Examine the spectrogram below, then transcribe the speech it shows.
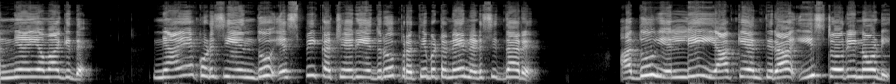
ಅನ್ಯಾಯವಾಗಿದೆ. ನ್ಯಾಯ ಕೊಡಿಸಿ ಎಂದು ಎಸ್ಪಿ ಕಚೇರಿ ಎದುರು ಪ್ರತಿಭಟನೆ ನಡೆಸಿದ್ದಾರೆ. ಅದು ಎಲ್ಲಿ, ಯಾಕೆ ಅಂತೀರಾ? ಈ ಸ್ಟೋರಿ ನೋಡಿ.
